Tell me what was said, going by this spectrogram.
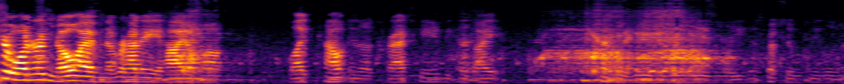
case you're wondering, no, I have never had a high um, life count in a Crash game because I tend to lose it really easily, especially with me losing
